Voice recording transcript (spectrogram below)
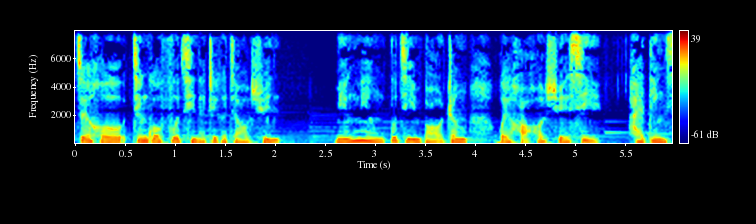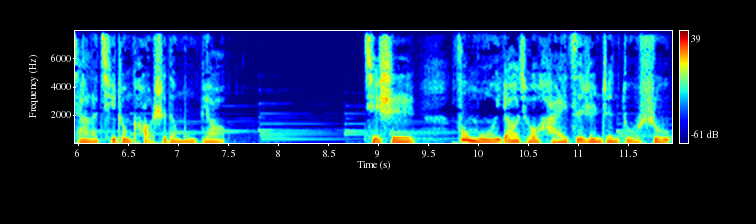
最后，经过父亲的这个教训，明明不仅保证会好好学习，还定下了期中考试的目标。其实，父母要求孩子认真读书，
